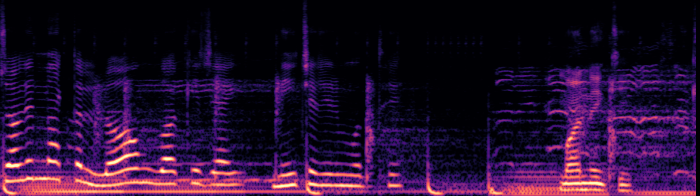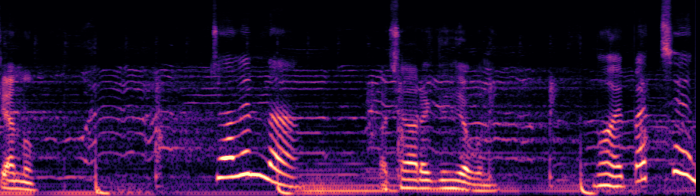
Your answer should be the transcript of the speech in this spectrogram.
চলেন না একটা লং ওয়াকে যাই নেচারের মধ্যে। মানে কি? কেন? চলেন না। আচ্ছা আরেকদিন যাব না। ভয় পাচ্ছেন?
